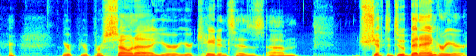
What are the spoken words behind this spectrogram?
your your persona, your your cadence has um, shifted to a bit angrier,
